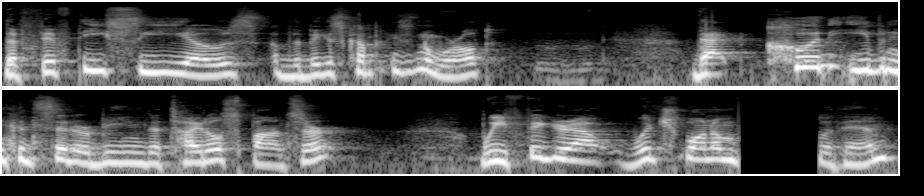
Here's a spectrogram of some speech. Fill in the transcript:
the 50 CEOs of the biggest companies in the world mm-hmm. that could even consider being the title sponsor. We figure out which one of them with him.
